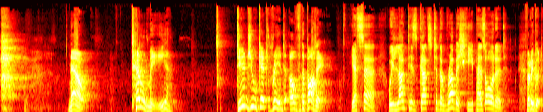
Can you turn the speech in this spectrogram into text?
now, tell me, did you get rid of the body? Yes, sir. We lugged his guts to the rubbish heap as ordered. Very good.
